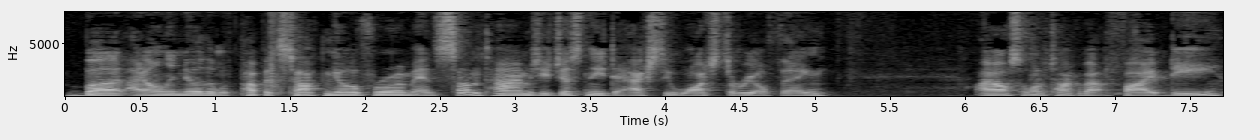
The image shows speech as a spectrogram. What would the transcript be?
but I only know them with puppets talking over them, and sometimes you just need to actually watch the real thing. I also want to talk about 5D,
